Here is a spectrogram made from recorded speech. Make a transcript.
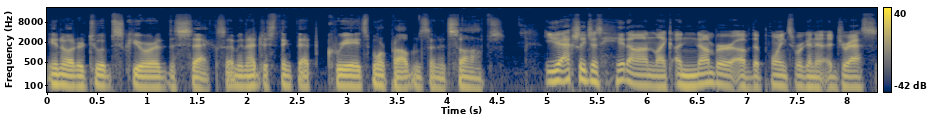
in order to obscure the sex. I mean, I just think that creates more problems than it solves. You actually just hit on like a number of the points we're going to address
